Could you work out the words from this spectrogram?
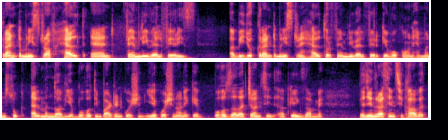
current minister of health and family welfare is. अभी जो करंट मिनिस्टर हैं, हेल्थ और फैमिली वेलफेयर के वो कौन है? मनसुख एल मंदाविया, बहुत इंपॉर्टेंट क्वेश्चन ये क्वेश्चन आने के बहुत ज़्यादा चांसेस आपके एग्ज़ाम में। Gajendra Singh Shekhawat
